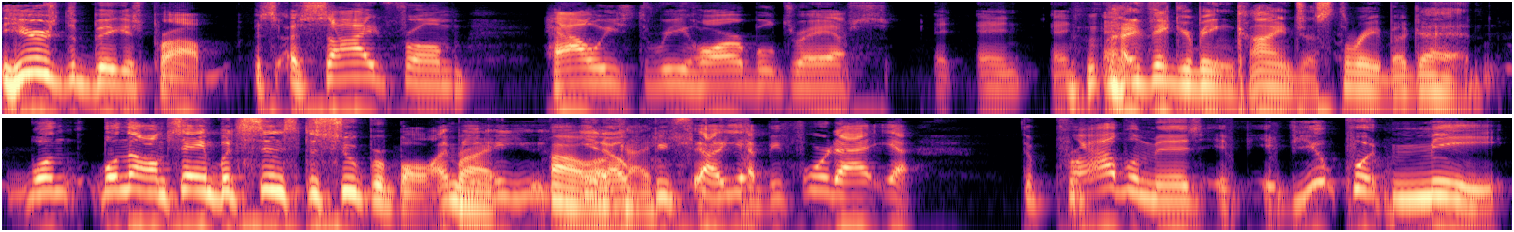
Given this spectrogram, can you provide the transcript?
here's the biggest problem. Aside from Howie's three horrible drafts, and, and, and, I think you're being kind, just three, but go ahead. Well, well, no, I'm saying, but since the Super Bowl, I mean, right. you, oh, you know, okay. before, uh, yeah, before that, yeah. The problem is if if you put me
